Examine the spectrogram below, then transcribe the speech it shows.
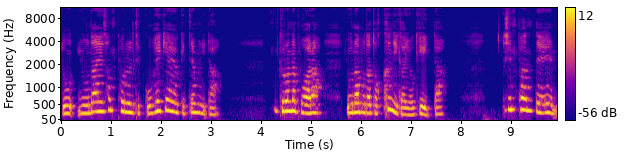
노- 요나의 선포를 듣고 회개하였기 때문이다. 그러나 보아라, 요나보다 더 큰 이가 여기에 있다. 심판 때에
